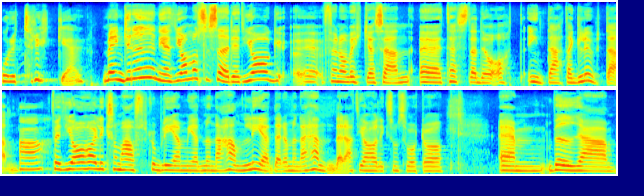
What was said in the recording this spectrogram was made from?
Och det trycker. Men grejen är att jag måste säga det att jag eh, för någon vecka sedan eh, testade att inte äta gluten. Ja. För att jag har liksom haft problem med mina handleder och mina händer. Att jag har liksom svårt att ehm, böja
